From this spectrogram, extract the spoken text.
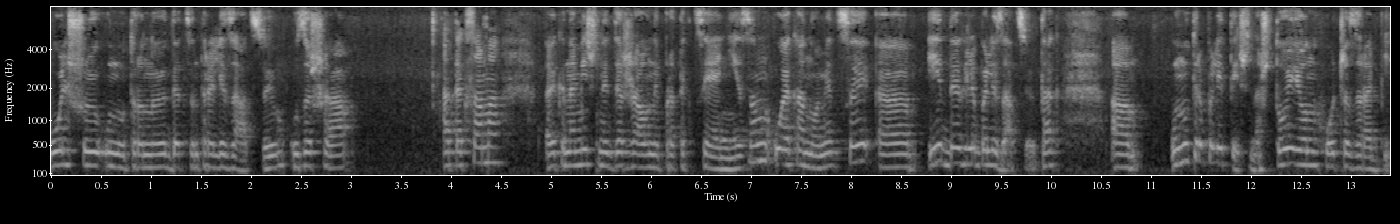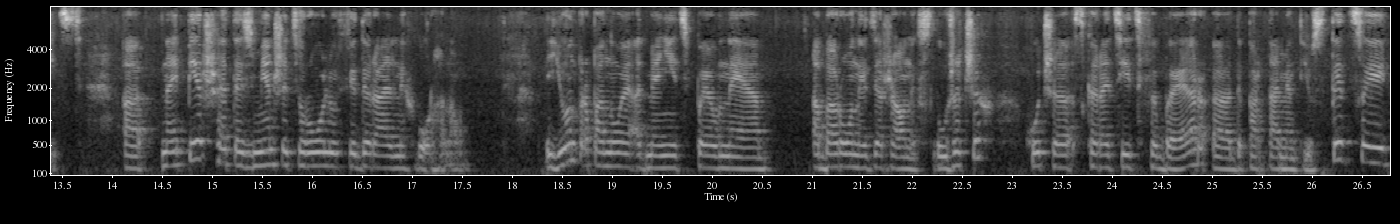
большую унутраную дэцэнтралізацыю у ЗША а. Таксама эканамічны дзяржаўны пратэкцыянізм у эканоміцы і дэглебалізацыю так? Унутрапалітычна што ён хоча зарабіць найперш это зменшыць ролю федэральных органаў. Ён прапануе адмяніць пэўныя абароны дзяржаўных служачых хоча скараціць фбр дэпартамент юстыцыі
